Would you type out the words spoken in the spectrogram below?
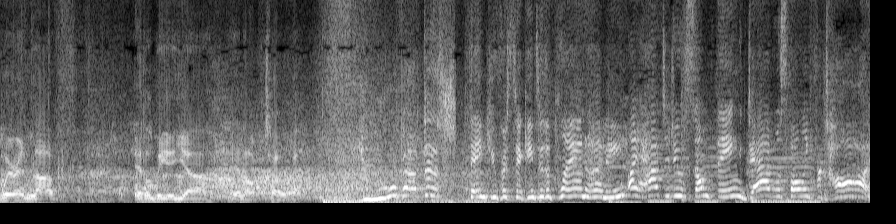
We're in love. It'll be a year in October. You knew about this? Thank you for sticking to the plan, honey. I had to do something. Dad was falling for Todd.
